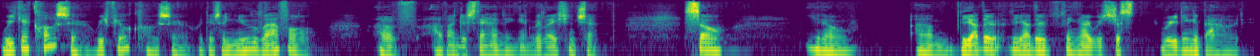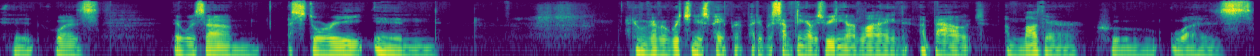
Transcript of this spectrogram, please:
we get closer, we feel closer. There's a new level of, of understanding and relationship. So, you know, um, the other the other thing I was just reading about was there was um, a story in, I don't remember which newspaper, but it was something I was reading online about a mother who was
